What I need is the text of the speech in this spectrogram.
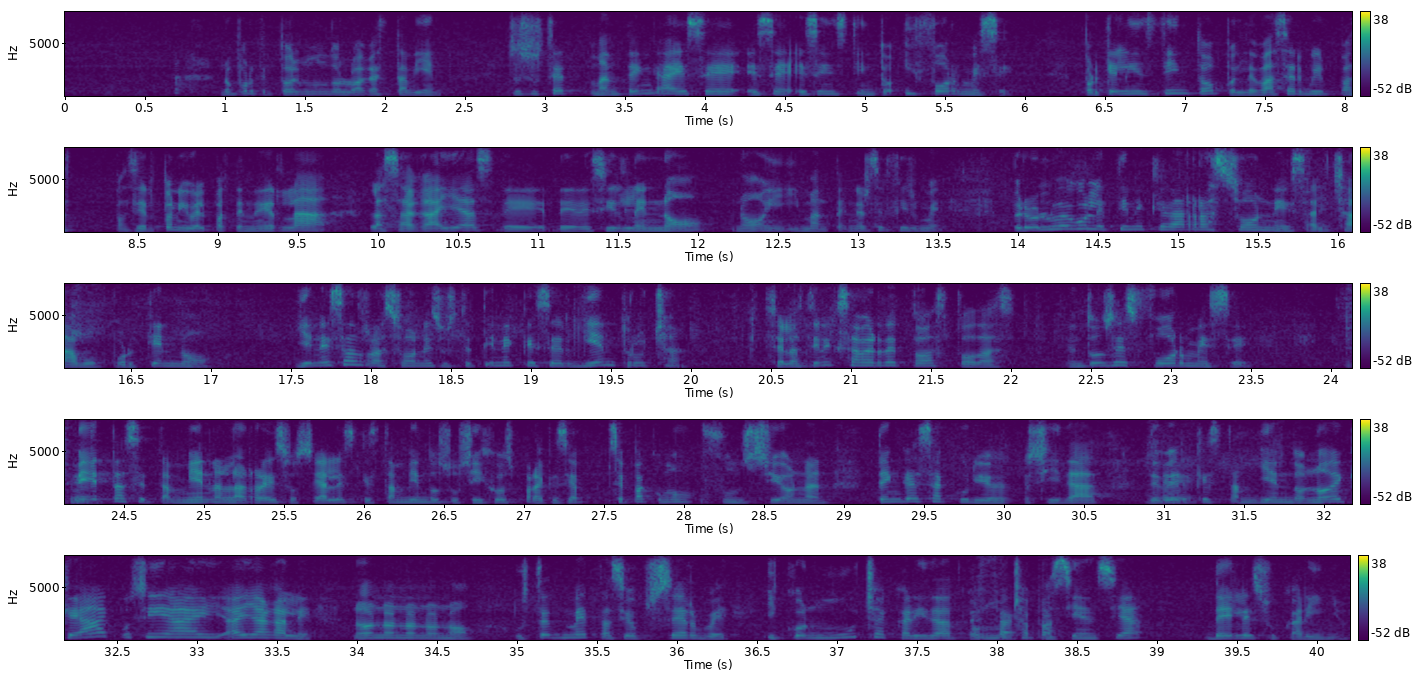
no porque todo el mundo lo haga está bien. Entonces usted mantenga ese, ese, ese instinto y fórmese, porque el instinto pues le va a servir para cierto nivel, para tener las agallas de, decirle no, ¿no? Y, mantenerse firme, pero luego le tiene que dar razones al chavo, ¿por qué no? Y en esas razones usted tiene que ser bien trucha, se las tiene que saber de todas, todas. Entonces fórmese, Métase también a las redes sociales que están viendo sus hijos para que sepa cómo funcionan. Tenga esa curiosidad de ver qué están viendo, no de que, ay, pues sí, ay, ay, hágale. No, no, no, no, no. Usted métase, observe y con mucha caridad, con mucha paciencia, dele su cariño.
